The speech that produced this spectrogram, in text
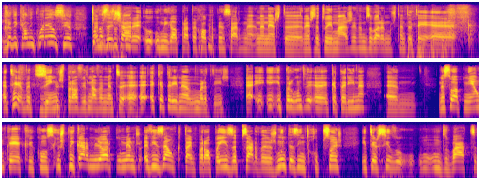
radical incoerência. Todas Vamos deixar o o Miguel Prata Roca pensar na- na- nesta, nesta tua imagem. Vamos agora, no instante, até, a- até a Batozinhos para ouvir novamente a, a- a Catarina Martins. Eh, e e pergunto-lhe, eh, Catarina, ehm, na sua opinião, quem é que conseguiu explicar melhor, pelo menos, a visão que tem para o país, apesar das muitas interrupções e ter sido um, debate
